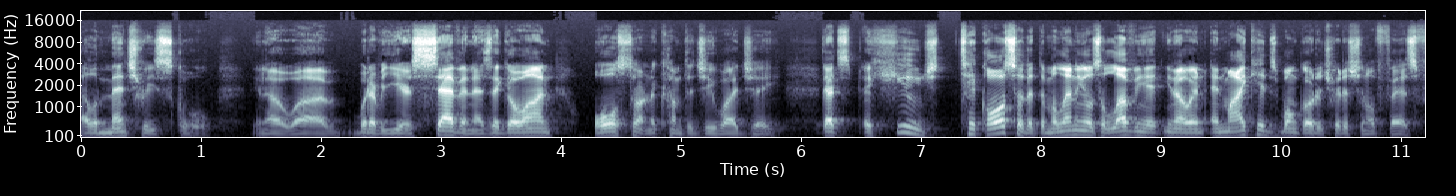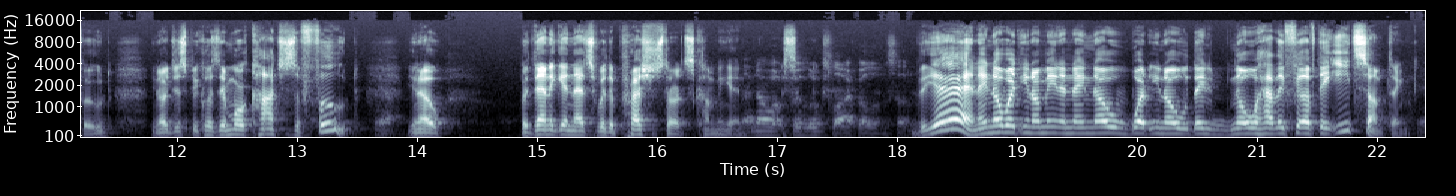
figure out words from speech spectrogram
elementary school, you know, uh, whatever year seven as they go on, all starting to come to GYG. That's a huge tick also that the millennials are loving it, you know, and, and my kids won't go to traditional fast food, you know, just because they're more conscious of food, you know. But then again, that's where the pressure starts coming in. I know what food looks like all of a sudden. Yeah, and they know what you know. what I mean, and they know what you know. They know how they feel if they eat something. Yeah.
